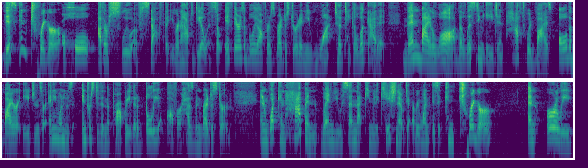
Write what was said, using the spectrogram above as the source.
this can trigger a whole other slew of stuff that you're going to have to deal with. So if there is a bully offers registered and you want to take a look at it, then by law, the listing agent has to advise all the buyer agents or anyone who's interested in the property that a bully offer has been registered. And what can happen when you send that communication out to everyone is it can trigger an early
